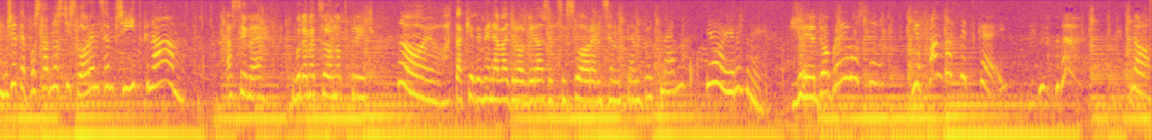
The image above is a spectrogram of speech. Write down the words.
Můžete po slavnosti s Lorencem přijít k nám? Asi ne, budeme celou noc pryč. No jo, taky by mi nevadilo vyrazit si s Lorencem Templetnem. Jo, je dobrý. Že je dobrý, Lucy. Je fantastický. No,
